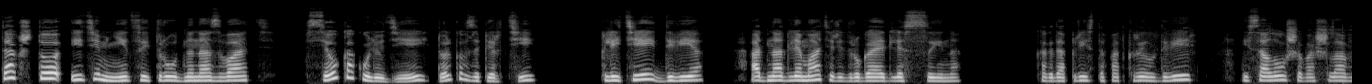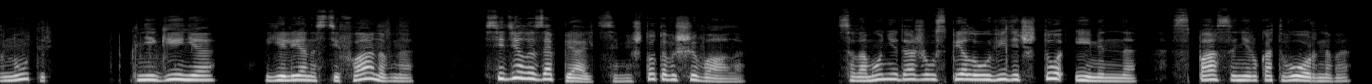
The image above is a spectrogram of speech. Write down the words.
так что и темницей трудно назвать. Все как у людей, только в заперти. Клетей две, одна для матери, другая для сына. Когда пристав открыл дверь, и Салоша вошла внутрь, княгиня Елена Стефановна сидела за пяльцами, что-то вышивала. Соломония даже успела увидеть, что именно спаса нерукотворного.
